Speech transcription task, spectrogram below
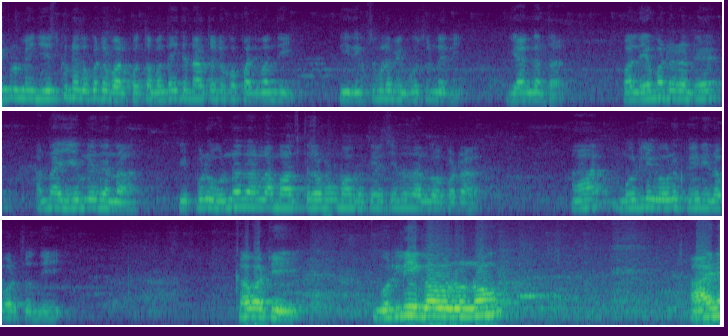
ఇప్పుడు మేము చేసుకునేది ఒకటే వాళ్ళు కొంతమంది అయితే నాతో ఒక పది మంది. ఈ తెలుసు కూడా మేము కూర్చున్నది గ్యాంగ్ అంతా. వాళ్ళు ఏమంటారంటే అన్న ఏం లేదన్నా ఇప్పుడు ఉన్నదానిలో మాత్రము మాకు తెలిసిన దాని లోపల మురళీగౌడ్ పేరు వినబడుతుంది. కాబట్టి మురళీగౌడును ఆయన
